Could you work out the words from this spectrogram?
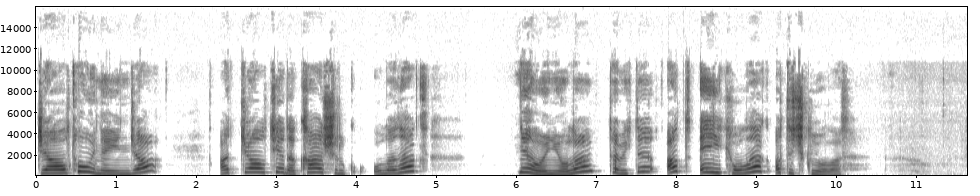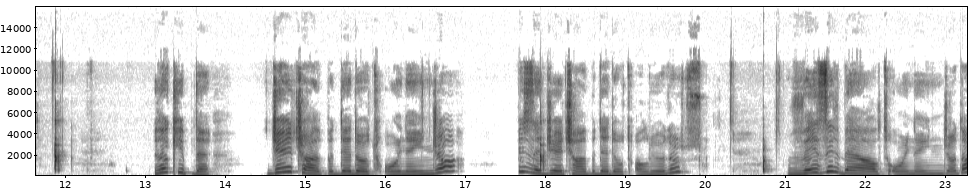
C6 oynayınca at C6'ya da karşılık olarak ne oynuyorlar? Tabii ki de at E2 olarak atı çıkıyorlar. Rakip de C çarpı D4 oynayınca biz de C çarpı D4 alıyoruz. Vezir B6 oynayınca da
